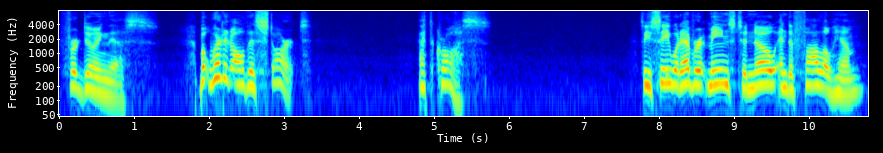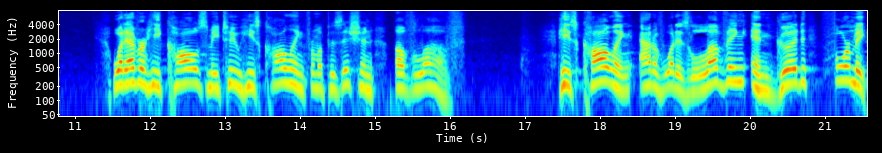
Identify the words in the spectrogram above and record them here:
for doing this. But where did all this start? At the cross. So you see, whatever it means to know and to follow Him, whatever He calls me to, He's calling from a position of love. He's calling out of what is loving and good for me.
